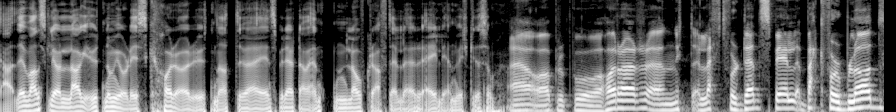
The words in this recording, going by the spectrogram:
ja, det er vanskelig å lage utenomjordisk horror uten at du er inspirert av enten Lovecraft eller Alien, virker det som. Ja, og apropos horror, nytt Left for Dead-spill, Back for Blood,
